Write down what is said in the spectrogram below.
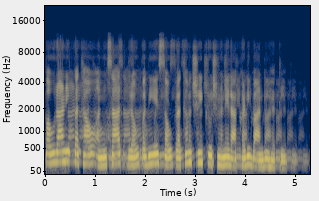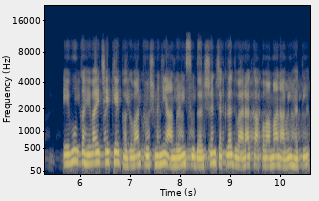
પૌરાણિક કથાઓ અનુસાર દ્રૌપદીએ સૌ પ્રથમ શ્રી કૃષ્ણને રાખડી બાંધી હતી. એવું કહેવાય છે કે ભગવાન કૃષ્ણની આંગળી સુદર્શન ચક્ર દ્વારા કાપવામાં આવી હતી,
